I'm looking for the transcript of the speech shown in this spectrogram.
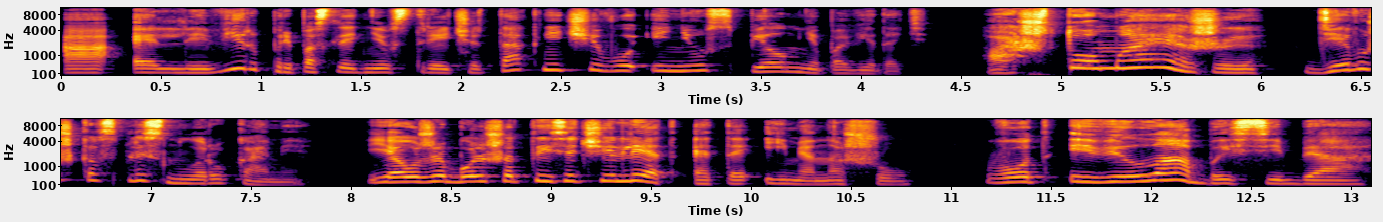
а Элливир при последней встрече так ничего и не успел мне поведать. «А что Маэжи?» – девушка всплеснула руками. «Я уже больше тысячи лет это имя ношу. Вот и вела бы себя,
